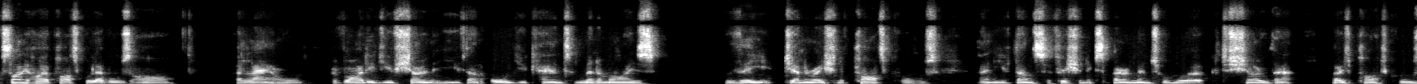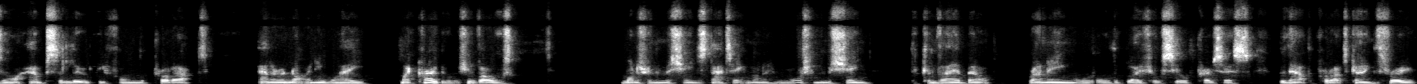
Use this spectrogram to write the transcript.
slightly higher particle levels are allowed, provided you've shown that you've done all you can to minimize the generation of particles and you've done sufficient experimental work to show that those particles are absolutely from the product and are not in any way microbial, which involves monitoring the machine static, monitoring the machine, the conveyor belt running or, or the blow fill seal process without the product going through,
